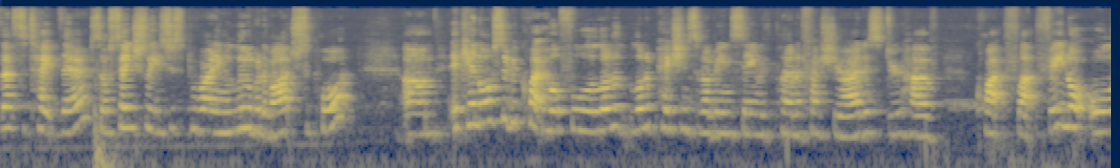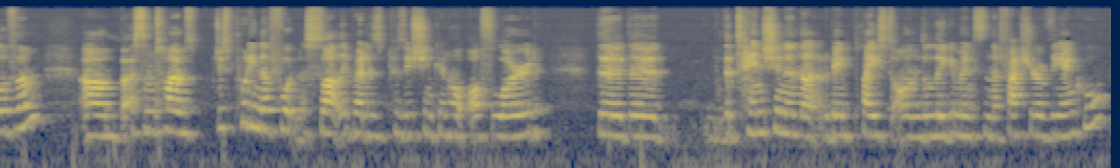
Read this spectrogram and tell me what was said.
that's the tape there. So essentially it's just providing a little bit of arch support. Um, it can also be quite helpful. A lot of, a lot of patients that I've been seeing with plantar fasciitis do have quite flat feet, not all of them. Um, but sometimes just putting the foot in a slightly better position can help offload the, the, the tension and that being placed on the ligaments and the fascia of the ankle,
